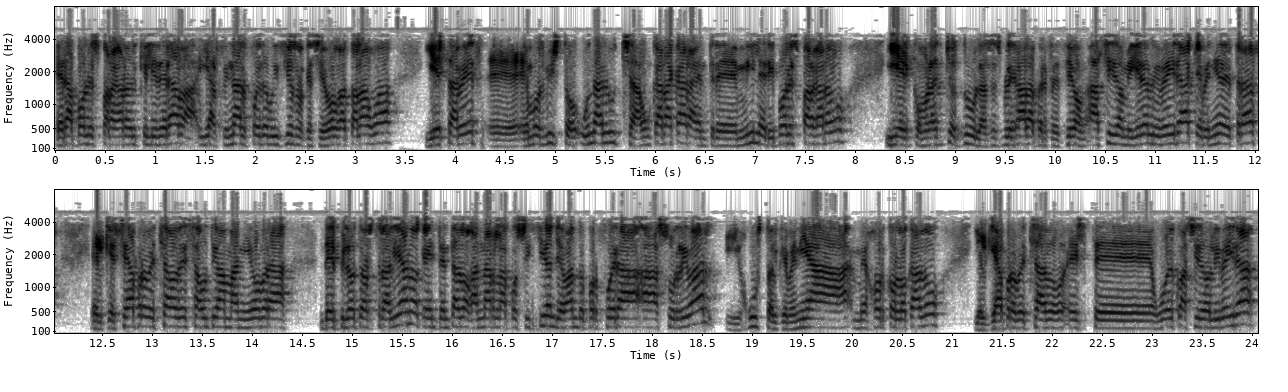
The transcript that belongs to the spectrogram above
era Paul Espargaro el que lideraba y al final fue Dovicioso el que se llevó el gato al agua y esta vez eh, hemos visto una lucha, un cara a cara entre Miller y Paul Espargaro y el, como lo has dicho tú, lo has explicado a la perfección, ha sido Miguel Oliveira que venía detrás, el que se ha aprovechado de esa última maniobra del piloto australiano que ha intentado ganar la posición llevando por fuera a su rival y justo el que venía mejor colocado y el que ha aprovechado este hueco ha sido Oliveira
